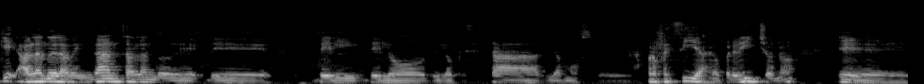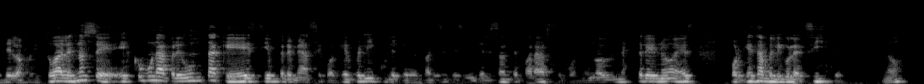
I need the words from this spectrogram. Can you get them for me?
¿Qué, hablando de la venganza, hablando de, de, lo, de lo que se está, digamos, eh, las profecías, lo predicho, ¿no? Eh, de los rituales, no sé, es como una pregunta que siempre me hace cualquier película y que me parece que es interesante pararse cuando uno ve un estreno, es ¿por qué esta película existe? ¿no?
